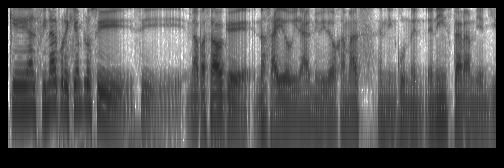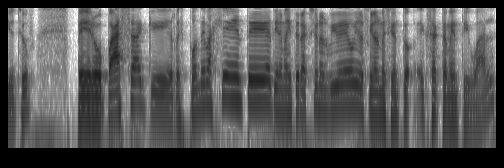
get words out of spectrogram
que al final, por ejemplo, si, si me ha pasado que no se ha ido viral mi video jamás en ningún en Instagram ni en YouTube. Pero pasa que responde más gente, tiene más interacción al video y al final me siento exactamente igual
